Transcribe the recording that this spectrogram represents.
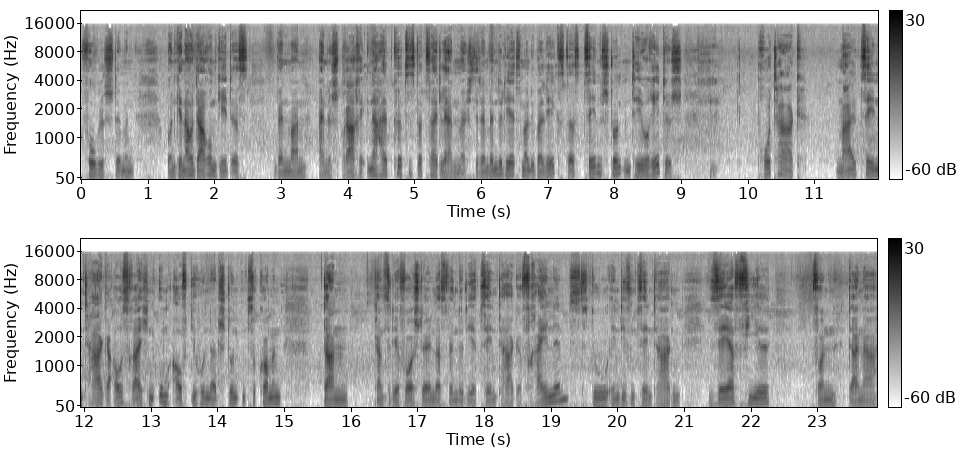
Vogelstimmen. Und genau darum geht es, wenn man eine Sprache innerhalb kürzester Zeit lernen möchte. Denn wenn du dir jetzt mal überlegst, dass 10 Stunden theoretisch pro Tag mal 10 Tage ausreichen, um auf die 100 Stunden zu kommen, dann kannst du dir vorstellen, dass wenn du dir 10 Tage frei nimmst, du in diesen 10 Tagen sehr viel von deiner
